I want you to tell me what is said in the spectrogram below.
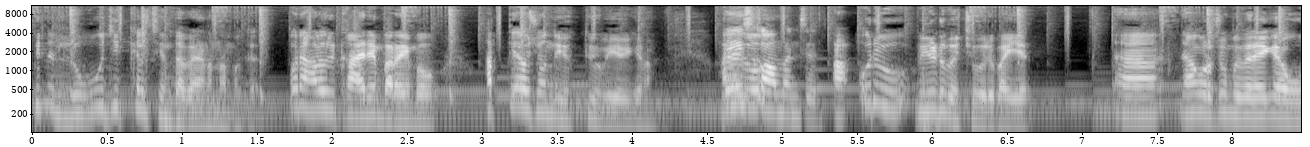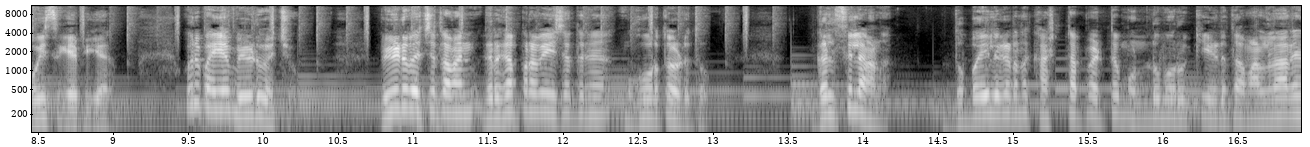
പിന്നെ ലോജിക്കൽ ചിന്ത വേണം നമുക്ക്. ഒരാളൊരു ഒരു കാര്യം പറയുമ്പോൾ അത്യാവശ്യം ഒന്ന് യുക്തി ഉപയോഗിക്കണം. ഒരു വീട് വെച്ചു ഒരു പയ്യൻ. ഞാൻ കുറച്ചു മുമ്പ് ഇവരെയൊക്കെ വോയിസ് കേൾപ്പിക്കായിരുന്നു ഒരു പയ്യൻ വീട് വെച്ചു. വീട് വെച്ചിട്ട് അവൻ ഗൃഹപ്രവേശത്തിന് മുഹൂർത്തം എടുത്തു. ഗൾഫിലാണ്. ദുബൈയിൽ കിടന്ന് കഷ്ടപ്പെട്ട് മുണ്ടുമുറുക്കി എടുത്ത വളരെ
